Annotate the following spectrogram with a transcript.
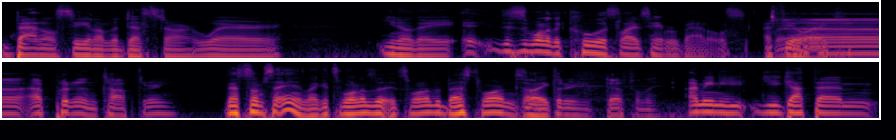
battle scene on the Death Star where you know they it, this is one of the coolest lightsaber battles I feel like uh, I put it in top three. that's what I'm saying like it's one of the it's one of the best ones Top like three, definitely. I mean you you got them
